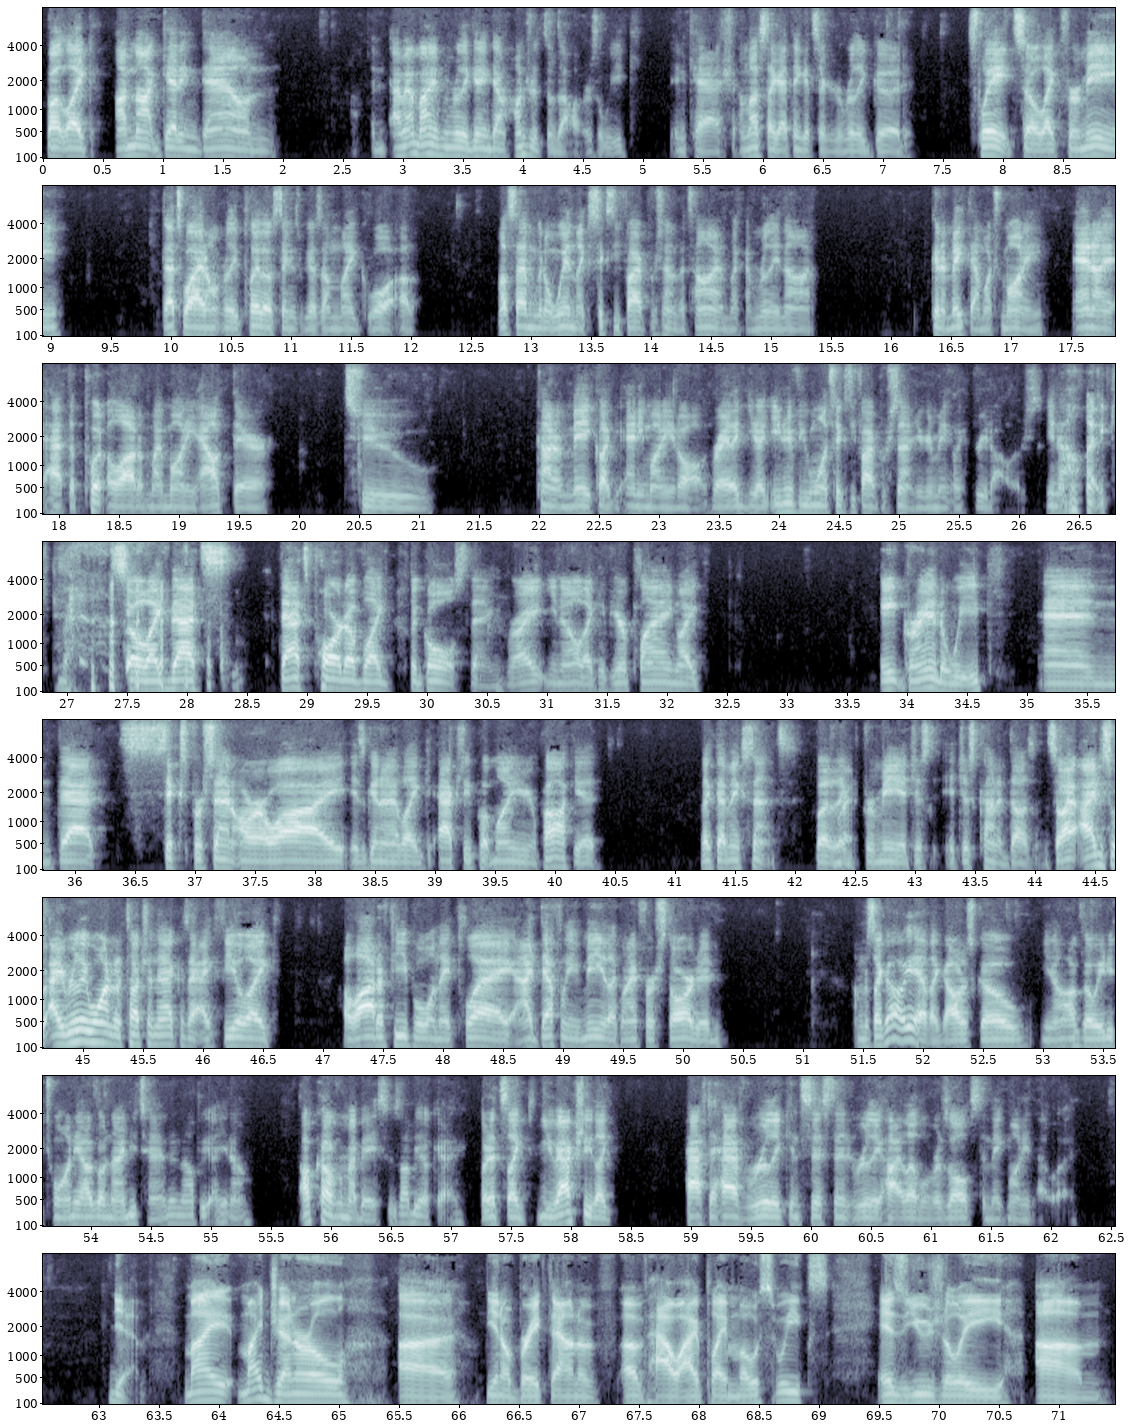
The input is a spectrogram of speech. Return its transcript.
But like I'm not getting down I'm not even really getting down hundreds of dollars a week in cash unless like I think it's like a really good slate. So like for me, that's why I don't really play those things because I'm like, well, uh, unless I'm going to win like 65% of the time, like I'm really not going to make that much money. And I have to put a lot of my money out there to kind of make like any money at all, right? Like, you know, even if you want 65%, you're gonna make like $3, you know, like, so like that's, that's part of like the goals thing, right? You know, like if you're playing like eight grand a week and that 6% ROI is going to like actually put money in your pocket, like that makes sense. But right. like, for me it just it just kind of doesn't. So I, I just i really wanted to touch on that because I, I, feel like a lot of people when they play and i definitely me like when i first started i'm just like oh yeah like i'll just go you know i'll go 80 20 i'll go 90 10 and i'll be you know i'll cover my bases i'll be okay. But it's like you actually like have to have really consistent really high level results to make money that way. Yeah my my general uh you know breakdown of of how i play most weeks is usually um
